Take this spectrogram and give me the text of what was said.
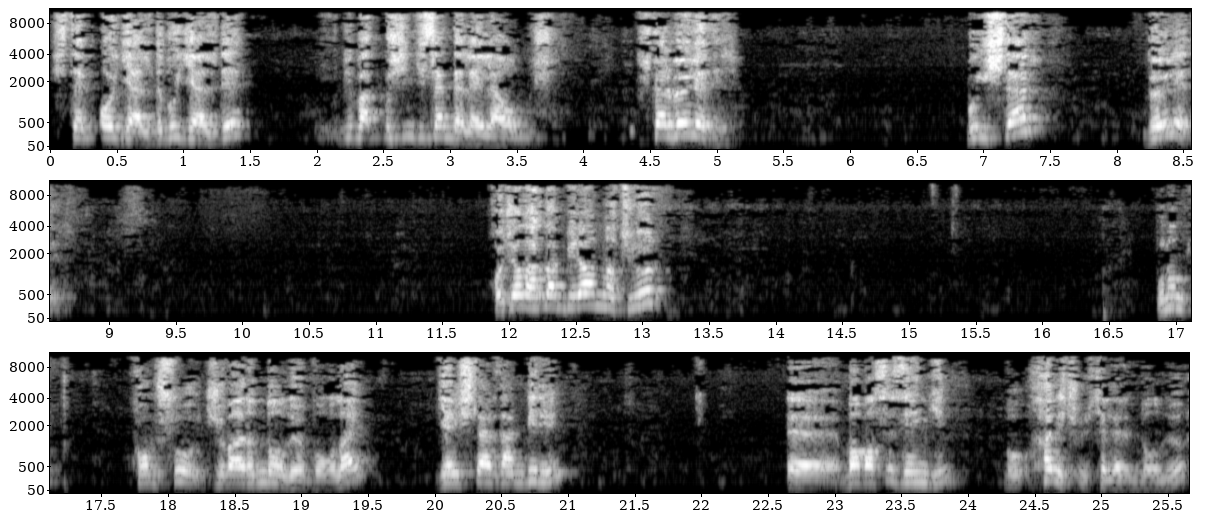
İşte o geldi bu geldi. Bir bakmışsın ki sen de Leyla olmuş. İşler böyledir. Bu işler böyledir. Hocalardan biri anlatıyor. Bunun komşu civarında oluyor bu olay. Gençlerden biri e, babası zengin. Bu Haliç ülkelerinde oluyor.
